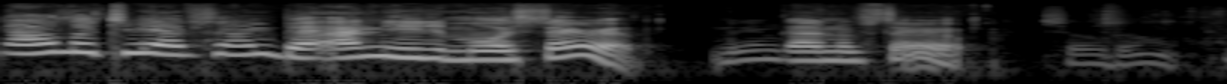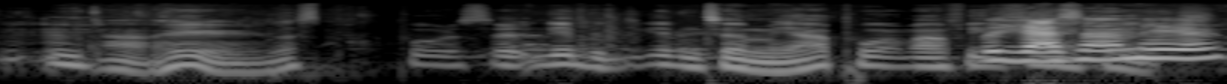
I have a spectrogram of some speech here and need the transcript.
No, I'll let you have some, but I needed more syrup. We ain't got enough syrup. Show don't. Oh, here, let's pour. A syrup. Give it, give them to me. I'll pour them off. Each We got some here.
